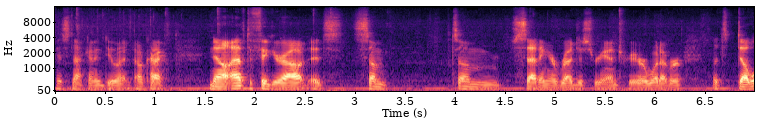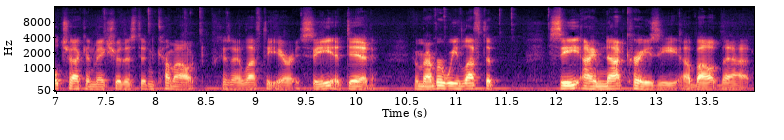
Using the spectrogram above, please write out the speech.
it's not going to do it. Okay. Now I have to figure out, it's some some setting or registry entry or whatever. Let's double check and make sure this didn't come out because I left the area. See, it did. Remember, we left the... See, I'm not crazy about that.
